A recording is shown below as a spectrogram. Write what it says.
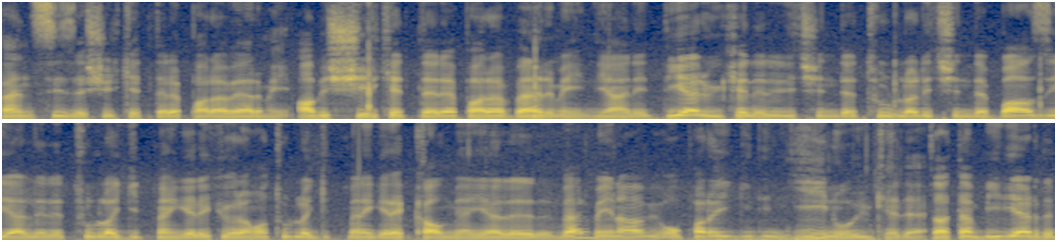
Ben size şirketlere para vermeyin. Abi şirketlere para vermeyin. Yani diğer ülkeler içinde, turlar içinde bazı yerlere turla gitmen gerekiyor ama turla gitmene gerek kalmayan yerlere de vermeyin abi. O parayı gidin yiyin o ülkede. Zaten bir yerde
